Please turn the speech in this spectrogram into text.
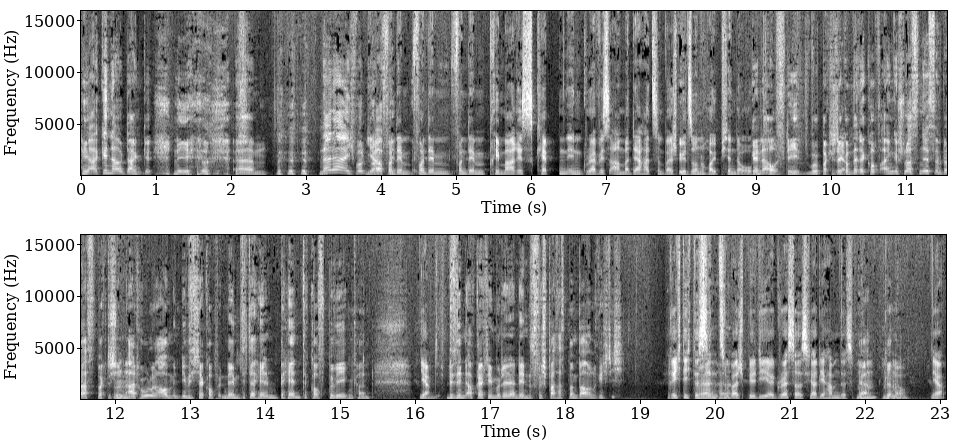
ja, genau, danke. Nee. ähm, nein, nein, ich wollte Ja, von dem, von, dem, von dem Primaris Captain in Gravis Armor, der hat zum Beispiel so ein Häubchen da oben genau, drauf. Genau, wo praktisch der komplette Kopf eingeschlossen ist und du hast praktisch mhm. eine Art Hohlraum, in dem sich der Kopf, in dem sich der Helm behend der Kopf bewegen kann. Ja. Die sind auch gleich die Modelle, an denen du viel Spaß hast beim Bauen, richtig? Richtig, das ja, sind ja. zum Beispiel die Aggressors, ja, die haben das. Mhm. Ja, genau. Ja,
